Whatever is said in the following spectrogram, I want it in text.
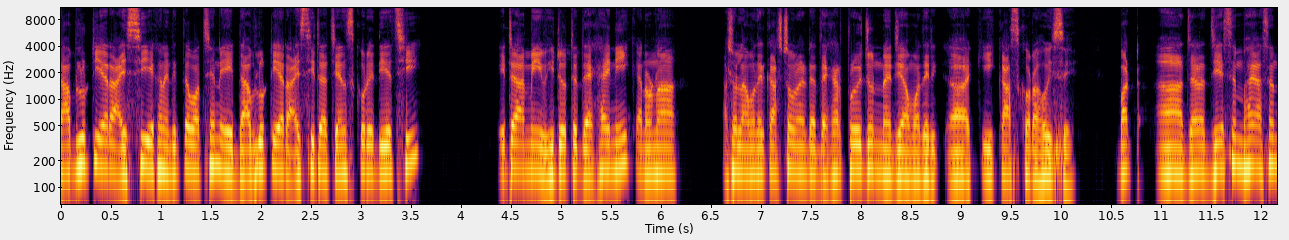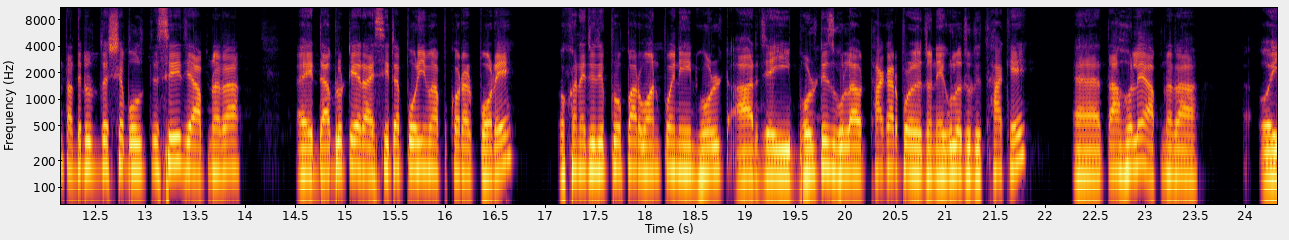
ডাব্লুটিআর আইসি এখানে দেখতে পাচ্ছেন, এই ডাব্লুটিআর আইসিটা চেঞ্জ করে দিয়েছি। এটা আমি ভিডিওতে দেখাইনি, কেননা আসলে আমাদের কাস্টমার এটা দেখার প্রয়োজন নাই যে আমাদের কি কাজ করা হয়েছে। বাট যারা জিএসএম ভাই আছেন, তাদের উদ্দেশ্যে বলতেছি যে আপনারা এই ডাব্লুটিআর আইসিটা পরিমাপ করার পরে ওখানে যদি proper one point eight volt আর যেই ভোল্টেজগুলো থাকার প্রয়োজন, এগুলো যদি থাকে তাহলে আপনারা ওই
